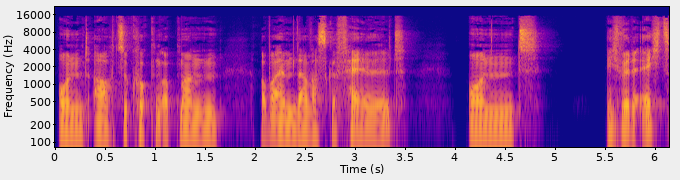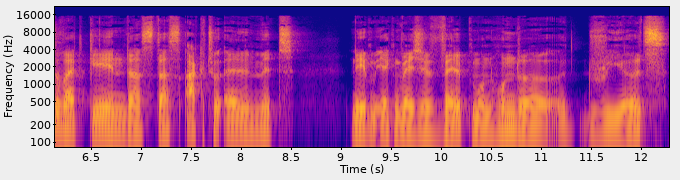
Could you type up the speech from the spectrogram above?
und auch zu gucken, ob man, ob einem da was gefällt. Und ich würde echt so weit gehen, dass das aktuell mit neben irgendwelche Welpen und Hunde Reels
